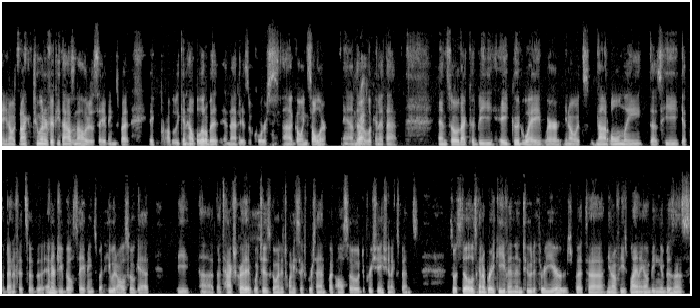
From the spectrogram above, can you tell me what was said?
you know, it's not two hundred fifty thousand dollars of savings, but it probably can help a little bit, and that is, of course, uh, going solar and uh, looking at that. And so that could be a good way where, you know, it's not only does he get the benefits of the energy bill savings, but he would also get the uh, the tax credit, which is going to 26%, but also depreciation expense. So it still is going to break even in two to three years. But uh, you know, if he's planning on being in business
